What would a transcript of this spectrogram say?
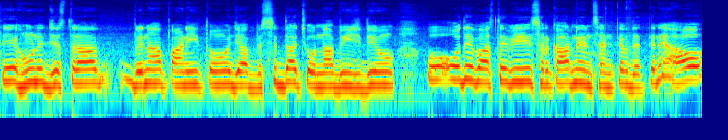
ਤੇ ਹੁਣ ਜਿਸ ਤਰ੍ਹਾਂ ਬਿਨਾ ਪਾਣੀ ਤੋਂ ਜਾਂ ਸਿੱਧਾ ਝੋਨਾ ਬੀਜਦੇ ਹੋ ਉਹ ਉਹਦੇ ਵਾਸਤੇ ਵੀ ਸਰਕਾਰ ਨੇ ਇਨਸੈਂਟਿਵ ਦਿੱਤੇ ਨੇ। ਆਓ,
